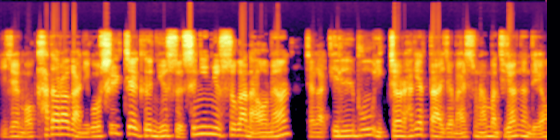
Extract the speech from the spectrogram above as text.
이제 뭐 카더라가 아니고 실제 그 뉴스, 승인 뉴스가 나오면 제가 일부 익절하겠다 이제 말씀을 한번 드렸는데요.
